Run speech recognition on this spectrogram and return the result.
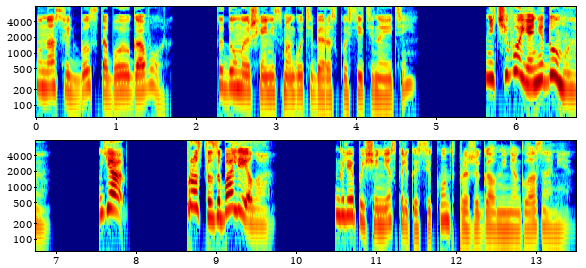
У нас ведь был с тобой уговор. Ты думаешь, я не смогу тебя раскусить и найти? Ничего я не думаю. Я просто заболела. Глеб еще несколько секунд прожигал меня глазами.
